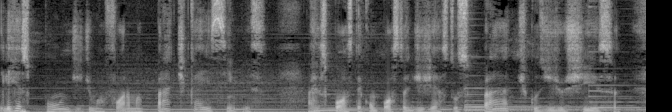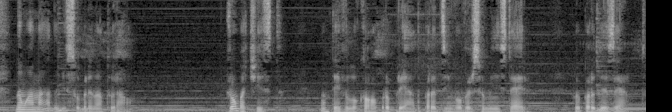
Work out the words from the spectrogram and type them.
ele responde de uma forma prática e simples. A resposta é composta de gestos práticos de justiça, não há nada de sobrenatural. João Batista não teve local apropriado para desenvolver seu ministério, foi para o deserto.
